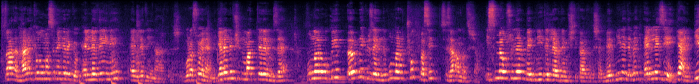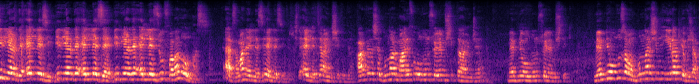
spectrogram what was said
Zaten hareke olmasına gerek yok. Elle değini, elle değini arkadaşlar. Burası önemli. Gelelim şimdi maddelerimize. Bunları okuyup örnek üzerinde bunları çok basit size anlatacağım. İsim ve usuller mebnidirler demiştik arkadaşlar. Mebni ne demek? Ellezi. Yani bir yerde ellezi, bir yerde elleze, bir yerde ellezu falan olmaz. Her zaman ellezi ellezidir. İşte elleti aynı şekilde. Arkadaşlar bunlar marife olduğunu söylemiştik daha önce. Mebni olduğunu söylemiştik. Mebni olduğu zaman bunlar şimdi irap yapacağım.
